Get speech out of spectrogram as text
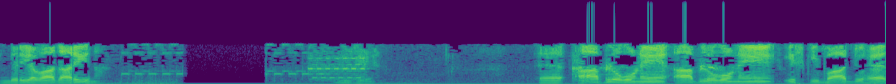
میری آواز آ رہی ہے نا جی آپ لوگوں نے، آپ لوگوں نے اس کی بات جو ہے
